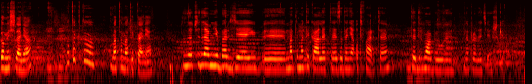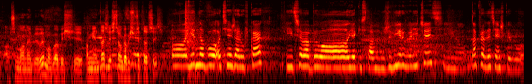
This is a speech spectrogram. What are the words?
do myślenia. A tak to matematyka nie. To znaczy dla mnie bardziej y, matematyka, ale te zadania otwarte. Te dwa były naprawdę ciężkie. O czym one były? Mogłabyś y, pamiętać? Jeszcze mogłabyś przytoczyć? O, jedno było o ciężarówkach i trzeba było jakiś tam żwir wyliczyć i no, naprawdę ciężkie było.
